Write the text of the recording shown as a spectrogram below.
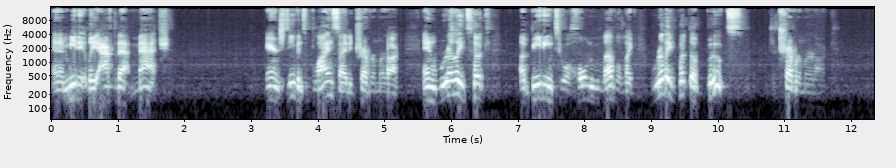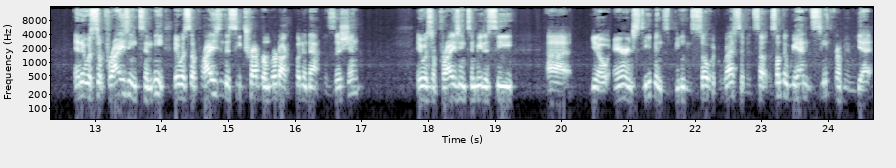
And immediately after that match, Aron Stevens blindsided Trevor Murdoch and really took a beating to a whole new level. Like, really put the boots to Trevor Murdoch. And it was surprising to me. It was surprising to see Trevor Murdoch put in that position. It was surprising to me to see, uh, you know, Aron Stevens being so aggressive. It's something we hadn't seen from him yet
